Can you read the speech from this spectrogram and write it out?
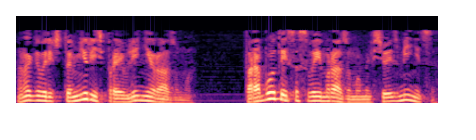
Она говорит, что мир есть проявление разума. Поработай со своим разумом, и все изменится.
